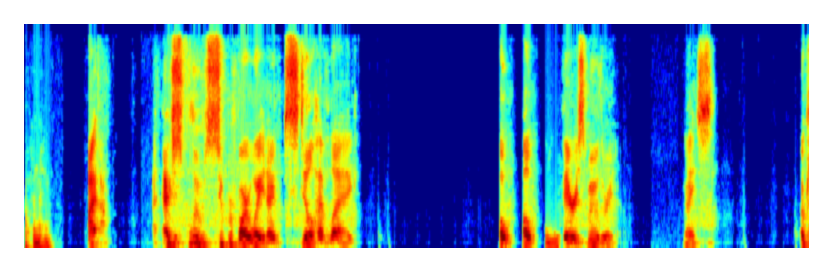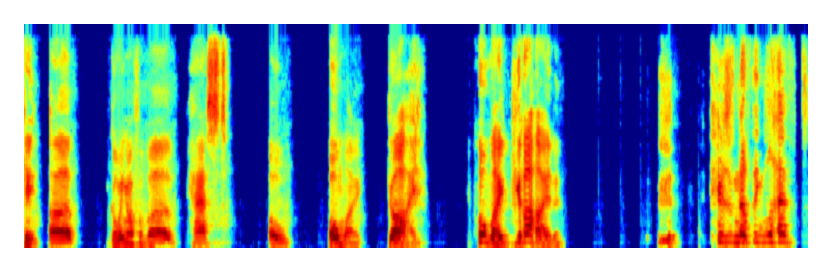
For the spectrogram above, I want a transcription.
Happening. I I- I just flew super far away and I still have lag. Oh, oh, very smooth right now. Nice. Okay, uh going off of uh past oh. Oh my god. Oh my god. There's nothing left.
